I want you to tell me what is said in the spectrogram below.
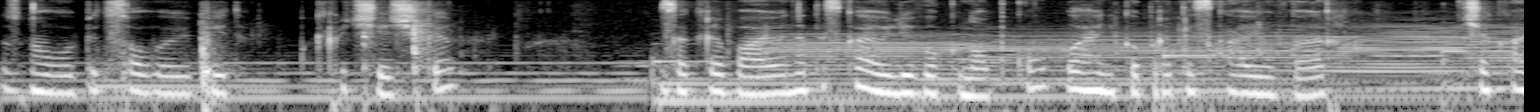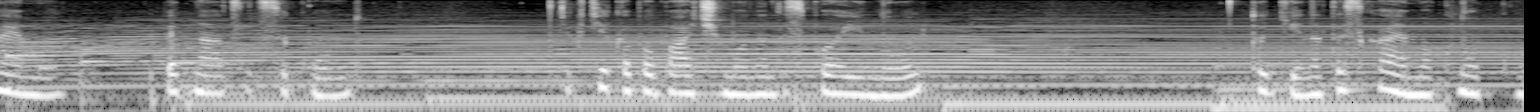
Знову підсовую під крючечки, закриваю, натискаю ліву кнопку, легенько притискаю вверх, чекаємо 15 секунд. Як тільки побачимо на дисплеї 0, Тоді натискаємо кнопку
